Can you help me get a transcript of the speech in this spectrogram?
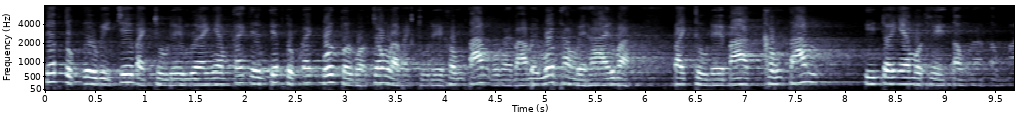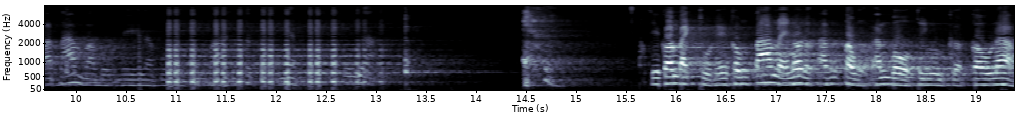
tiếp tục từ vị trí bạch chủ đề 10 anh em cách lên tiếp tục cách 4 tuần khoảng trống là bạch chủ đề 08 của ngày 31 tháng 12 các bạn? Bạch chủ đề 308 in cho anh em một hệ tổng là tổng 38 và bộ đề là bộ đề 03. Thì con bạch chủ đề 08 này nó được ăn tổng ăn bổ thì mình cửa cầu nào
